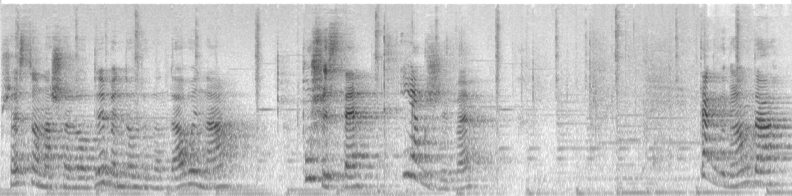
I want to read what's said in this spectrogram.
Przez to nasze lody będą wyglądały na puszyste i jak żywe. Tak wygląda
